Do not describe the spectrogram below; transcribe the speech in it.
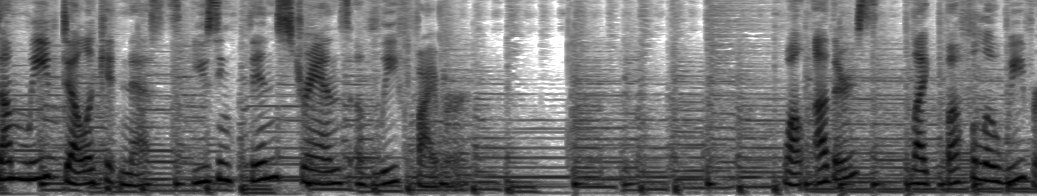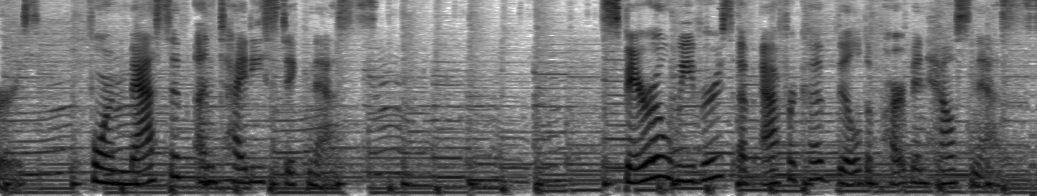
Some weave delicate nests using thin strands of leaf fiber, while others, like buffalo weavers, form massive untidy stick nests. Sparrow weavers of Africa build apartment house nests,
